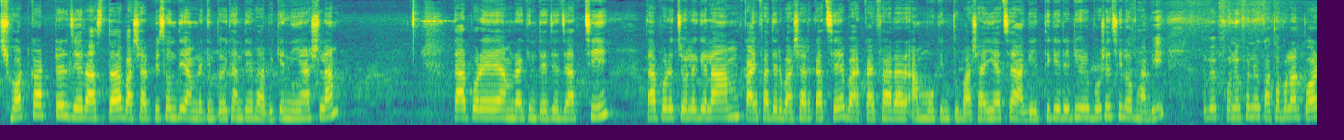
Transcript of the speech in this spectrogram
শর্টকাটের যে রাস্তা, বাসার পিছন দিয়ে আমরা কিন্তু ওইখান দিয়ে ভাবিকে নিয়ে আসলাম। তারপরে আমরা কিন্তু যে যাচ্ছি। তারপরে চলে গেলাম কাইফাদের বাসার কাছে। বা কাইফার আর আম্মু কিন্তু বাসাই আছে। আগের থেকে রেডি হয়ে বসেছিল ভাবি। তবে ফোনে ফোনে কথা বলার পর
